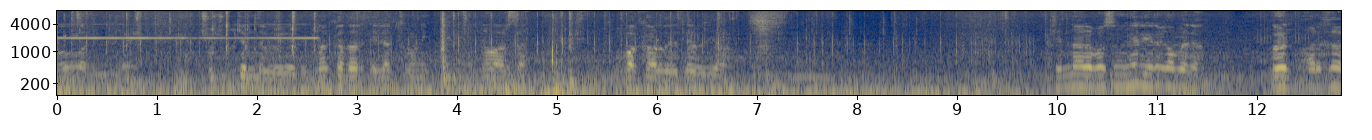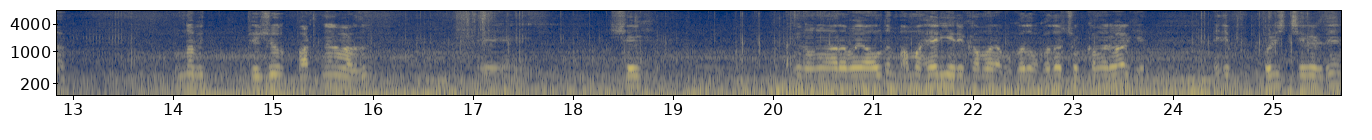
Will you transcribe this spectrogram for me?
Vallahi billahi. Çocukken de böyleydi. Ne kadar elektronik bilmem ne varsa bu bakar da ya. Kendi arabasının her yeri kamera. Ön, arka. Bunda bir Peugeot partner vardı. Ee, şey Bugün onun arabayı aldım ama her yeri kamera. Bu kadar o kadar çok kamera var ki. Beni polis çevirdi.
